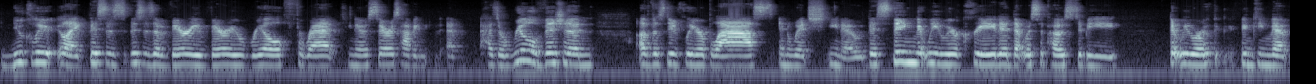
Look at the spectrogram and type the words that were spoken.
nuclear like this is this is a very very real threat. You know, Sarah's having has a real vision of this nuclear blast in which you know this thing that we were created that was supposed to be that we were th- thinking that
